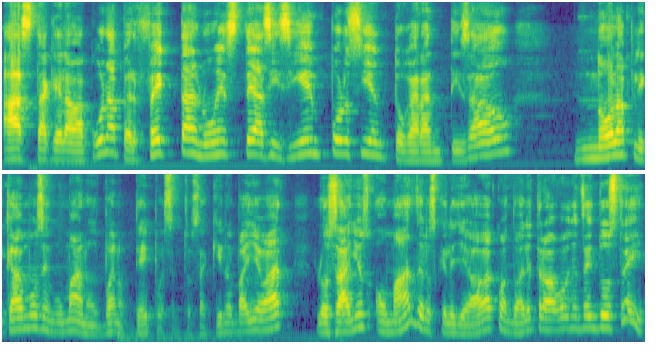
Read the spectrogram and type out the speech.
Hasta que la vacuna perfecta no esté así 100% garantizado, no la aplicamos en humanos. Bueno, pues entonces aquí nos va a llevar los años o más de los que le llevaba cuando Ale trabajó en esa industria y,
